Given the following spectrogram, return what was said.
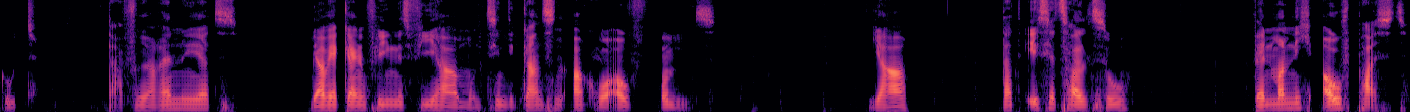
Gut. Dafür rennen wir jetzt. Ja, wir kein fliegendes Vieh haben und ziehen die ganzen Agro auf uns. Ja, das ist jetzt halt so. Wenn man nicht aufpasst,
